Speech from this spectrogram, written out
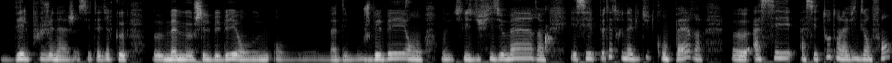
dès le plus jeune âge. C'est-à-dire que euh, même chez le bébé, on, a des mouches bébés, on, utilise du physiomère. Et c'est peut-être une habitude qu'on perd assez, assez tôt dans la vie de l'enfant.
